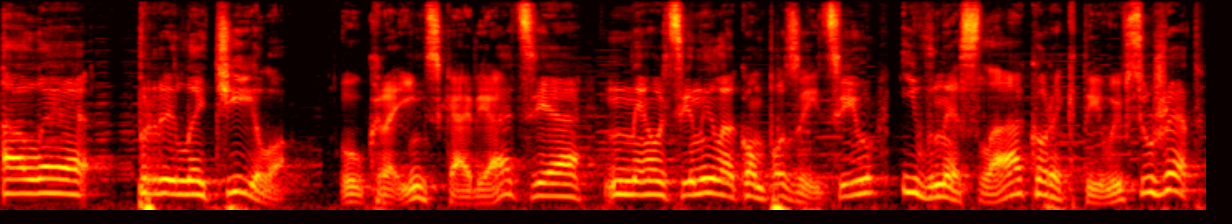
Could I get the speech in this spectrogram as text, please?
Але прилетіло. Українська авіація не оцінила композицію і внесла корективи в сюжет.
